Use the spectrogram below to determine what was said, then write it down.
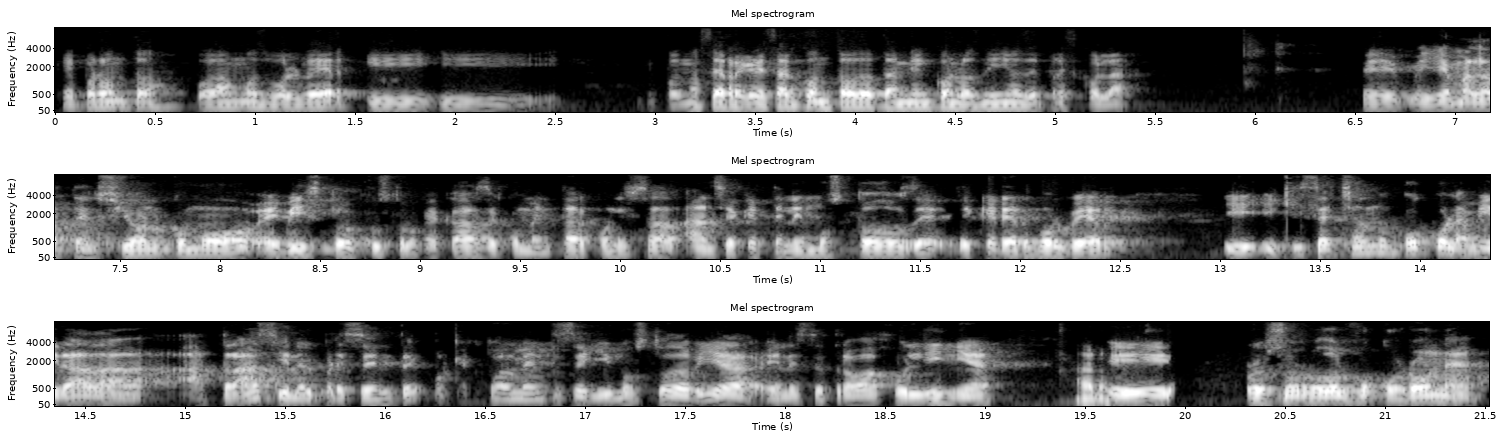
que pronto podamos volver y, pues no sé, regresar con todo también con los niños de preescolar. Me, llama la atención cómo he visto justo lo que acabas de comentar con esa ansia que tenemos todos de, querer volver y, quizá echando un poco la mirada atrás y en el presente, porque actualmente seguimos todavía en este trabajo en línea. Eh, profesor Rodolfo Corona,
